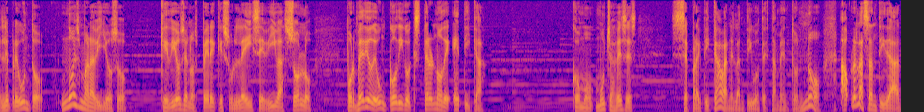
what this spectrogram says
Le pregunto, ¿no es maravilloso que Dios ya no espere que su ley se viva solo por medio de un código externo de ética, como muchas veces se practicaba en el Antiguo Testamento? No, ahora la santidad,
